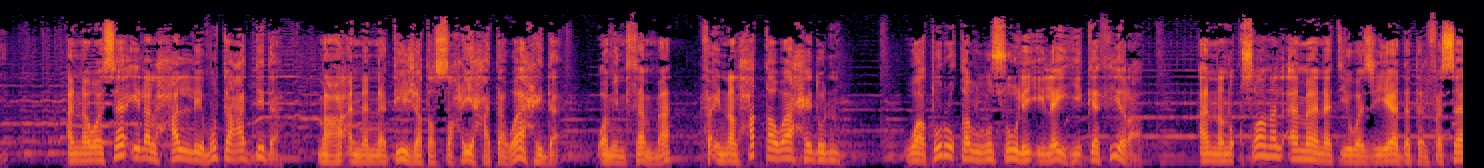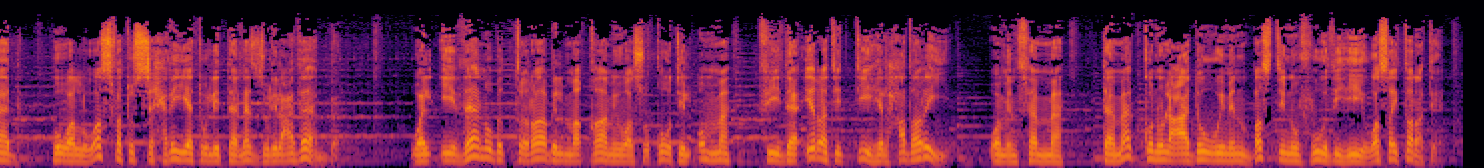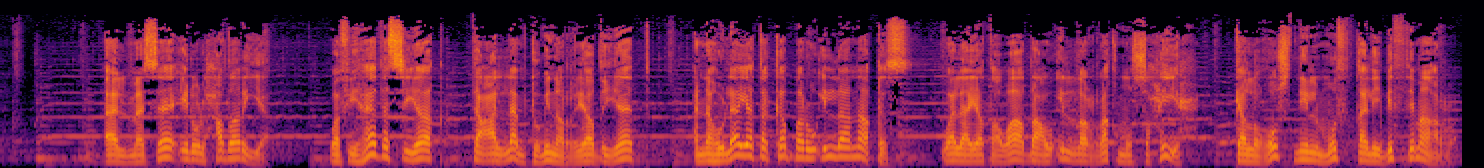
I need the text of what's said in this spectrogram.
أن وسائل الحل متعددة مع أن النتيجة الصحيحة واحدة ومن ثم فإن الحق واحد وطرق الوصول إليه كثيرة أن نقصان الأمانة وزيادة الفساد هو الوصفة السحرية لتنزل العذاب والإيذان باضطراب المقام وسقوط الأمة في دائرة التيه الحضاري ومن ثم تمكن العدو من بسط نفوذه وسيطرته. المسائل الحضارية وفي هذا السياق تعلمت من الرياضيات أنه لا يتكبر إلا ناقص ولا يتواضع إلا الرقم الصحيح كالغصن المثقل بالثمار.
